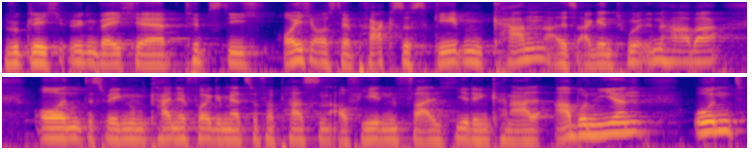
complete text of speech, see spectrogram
Wirklich irgendwelche Tipps, die ich euch aus der Praxis geben kann als Agenturinhaber. Und deswegen, um keine Folge mehr zu verpassen, auf jeden Fall hier den Kanal abonnieren. Und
